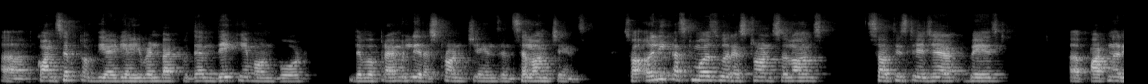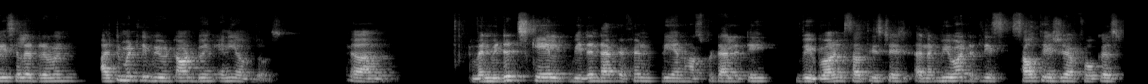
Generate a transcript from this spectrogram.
uh, concept of the idea. He went back to them. They came on board. They were primarily restaurant chains and salon chains. So our early customers were restaurant salons, Southeast Asia based, uh, partner reseller driven. Ultimately, we were not doing any of those. Uh, when we did scale, we didn't have F&B and hospitality. We weren't Southeast Asia, and we weren't at least South Asia focused,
